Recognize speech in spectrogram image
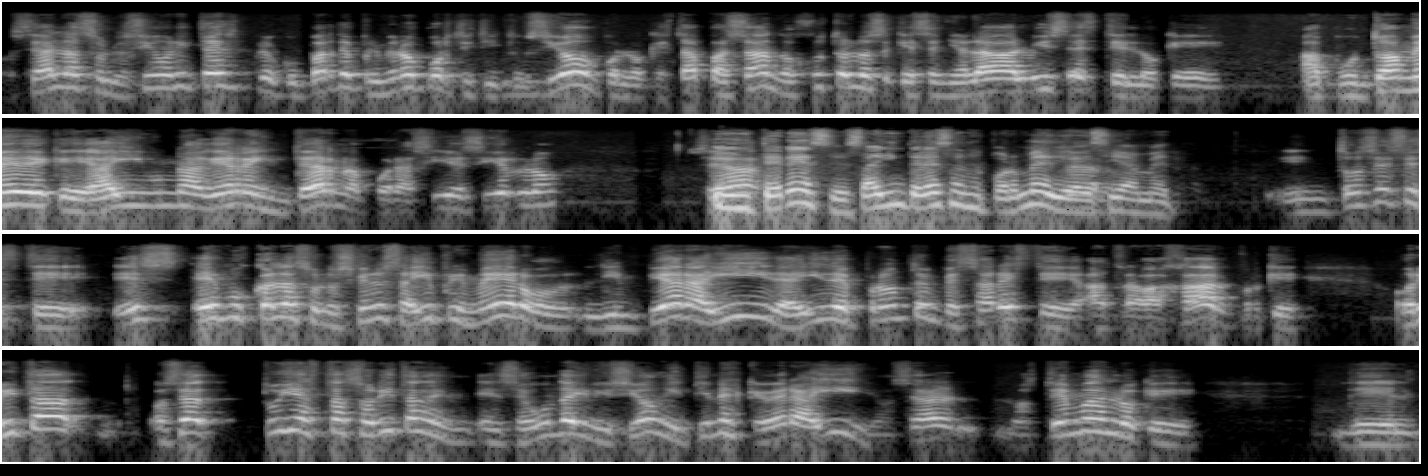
o sea, la solución ahorita es preocuparte primero por tu institución, por lo que está pasando. Justo lo que señalaba Luis, este, lo que apuntó a Mede, que hay una guerra interna, por así decirlo. intereses, hay intereses de por medio, decía Mede. Entonces, este, es, es, buscar las soluciones ahí primero, limpiar ahí, de ahí de pronto empezar este, a trabajar, porque ahorita, o sea, tú ya estás ahorita en, segunda división y tienes que ver ahí, o sea, los temas, lo que, de,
